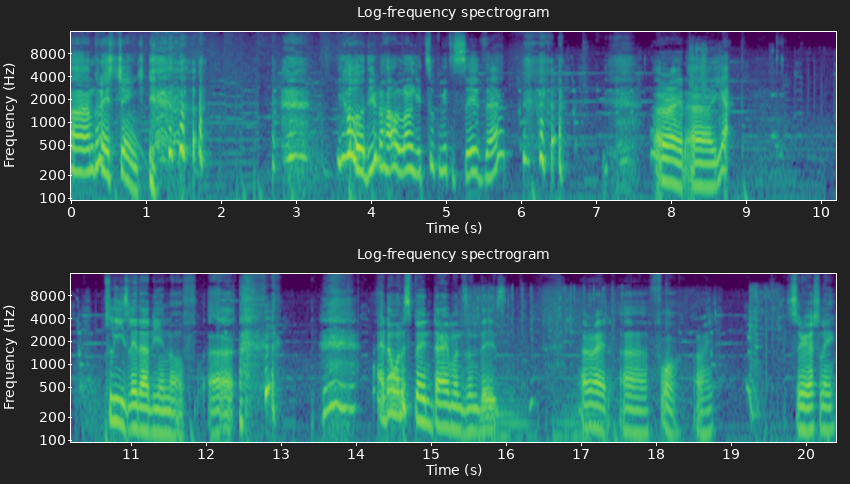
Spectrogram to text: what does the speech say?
Uh, I'm gonna exchange. Yo, do you know how long it took me to save that? Alright, uh, yeah. Please let that be enough. Uh, I don't want to spend diamonds on this. Alright, uh, four. Alright. Seriously?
